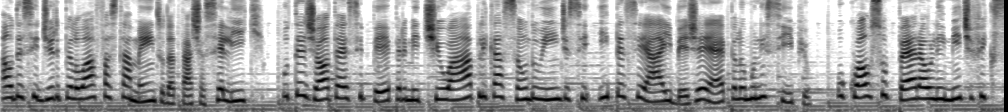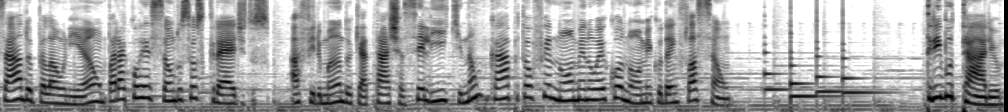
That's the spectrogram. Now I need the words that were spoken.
ao decidir pelo afastamento da taxa Selic, o TJSP permitiu a aplicação do índice IPCA-IBGE pelo município, o qual supera o limite fixado pela União para a correção dos seus créditos, afirmando que a taxa Selic não capta o fenômeno econômico da inflação. Tributário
